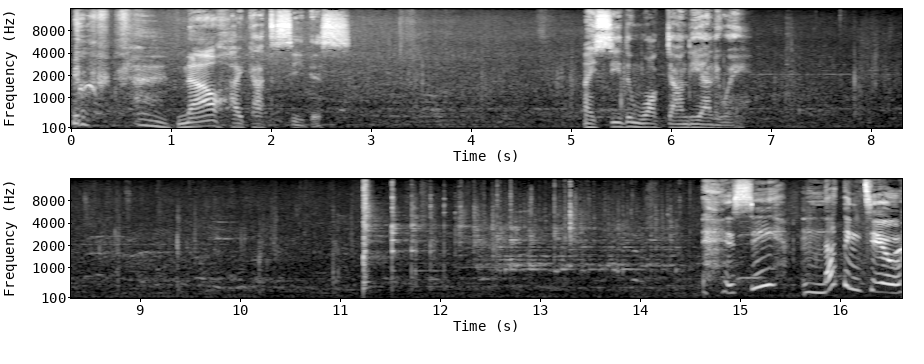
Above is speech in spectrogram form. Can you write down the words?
now I got to see this. I see them walk down the alleyway. See? Nothing to.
